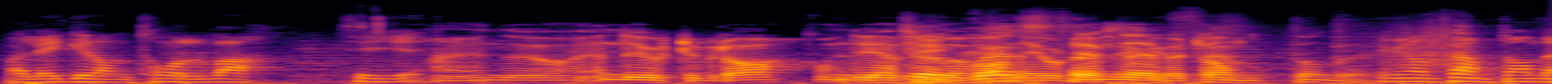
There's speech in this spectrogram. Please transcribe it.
Vad lägger de? 12? 10? Nej, ändå, ändå gjort det bra. Om det är jämför med vad han har gjort efter Everton. Ligger de 15?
